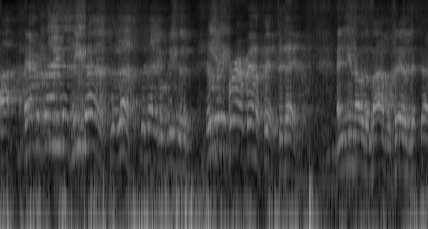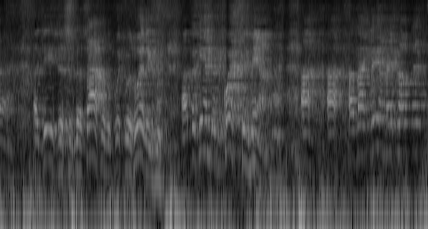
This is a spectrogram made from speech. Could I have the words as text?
uh, everything that He does with us today will be good. It'll be for our benefit today. And you know, the Bible says that uh, uh, Jesus' disciples, which was with him, began to question him. back then, they thought that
